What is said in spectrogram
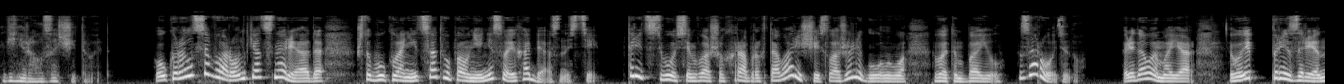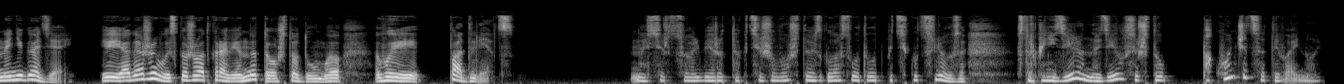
Генерал зачитывает укрылся в воронке от снаряда, чтобы уклониться от выполнения своих обязанностей. 38 ваших храбрых товарищей сложили голову в этом бою за родину. Рядовой майор, вы презренный негодяй, и я даже выскажу откровенно то, что думаю. Вы подлец. На сердце Альбера так тяжело, что из глаз вот-вот потекут слезы. Столько недель он надеялся, что покончит с этой войной.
